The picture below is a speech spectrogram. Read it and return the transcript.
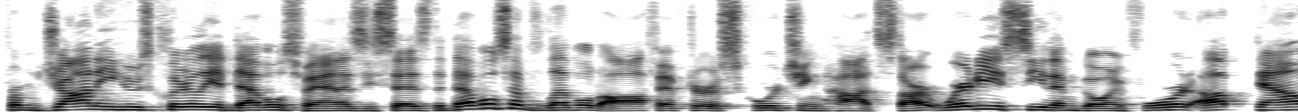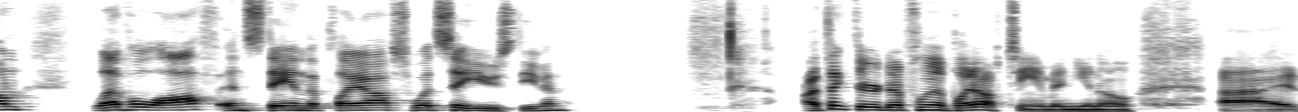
from Johnny, who's clearly a Devils fan. As he says, the Devils have leveled off after a scorching hot start. Where do you see them going forward? Up, down, level off, and stay in the playoffs? What say you, Steven? I think they're definitely a playoff team, and you know, uh,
